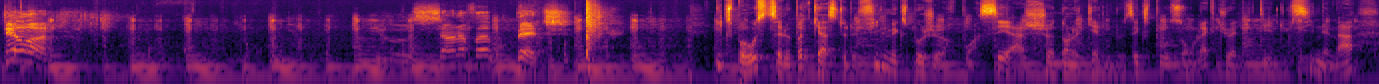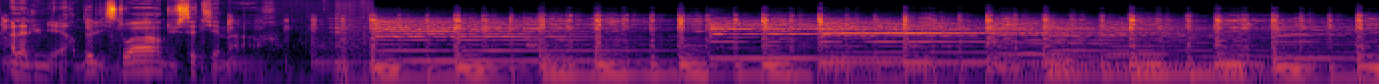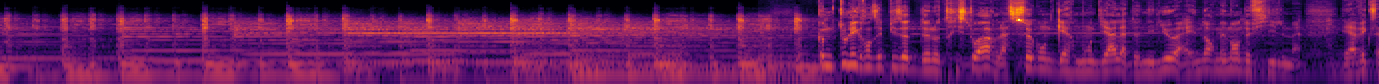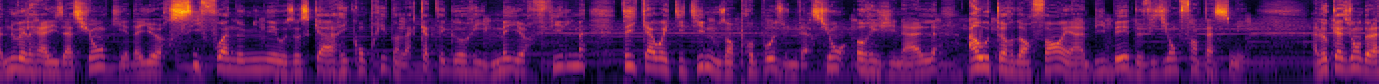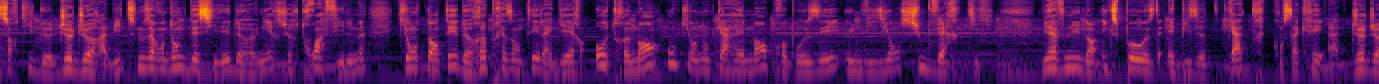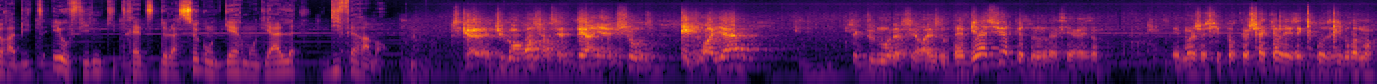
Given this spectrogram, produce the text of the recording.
Dylan! Exposed, c'est le podcast de filmexposure.ch dans lequel nous exposons l'actualité du cinéma à la lumière de l'histoire du 7e art. Les grands épisodes de notre histoire, la Seconde Guerre mondiale a donné lieu à énormément de films. Et avec sa nouvelle réalisation, qui est d'ailleurs six fois nominée aux Oscars, y compris dans la catégorie meilleur film, Teika Waititi nous en propose une version originale, à hauteur d'enfant et imbibée de visions fantasmées. À l'occasion de la sortie de Jojo Rabbit, nous avons donc décidé de revenir sur trois films qui ont tenté de représenter la guerre autrement ou qui en ont carrément proposé une vision subvertie. Bienvenue dans Exposed épisode 4 consacré à Jojo Rabbit et au film qui traite de la Seconde Guerre mondiale différemment. Ce que tu comprends sur cette terre, il y a une chose effroyable, c'est que tout le monde a ses raisons. Mais bien sûr que tout le monde a ses raisons. Et moi, je suis pour que chacun les expose librement.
